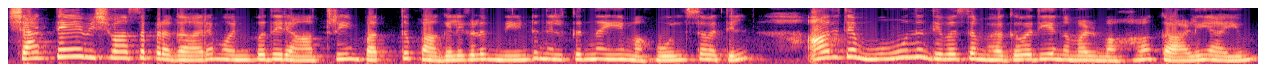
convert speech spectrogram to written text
ശാക്തേയ വിശ്വാസപ്രകാരം ഒൻപത് രാത്രിയും പത്ത് പകലുകളും നീണ്ടു നിൽക്കുന്ന ഈ മഹോത്സവത്തിൽ ആദ്യത്തെ മൂന്ന് ദിവസം ഭഗവതിയെ നമ്മൾ മഹാകാളിയായും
